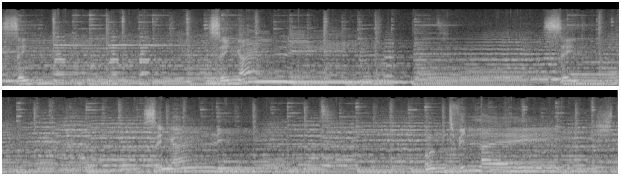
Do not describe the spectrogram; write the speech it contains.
Sing, sing ein Lied. Sing, sing ein Lied. Und vielleicht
